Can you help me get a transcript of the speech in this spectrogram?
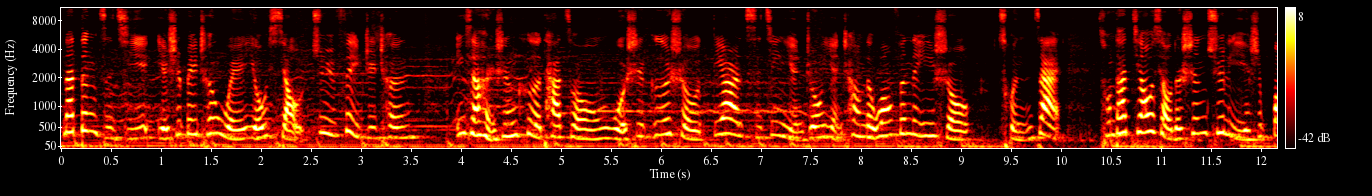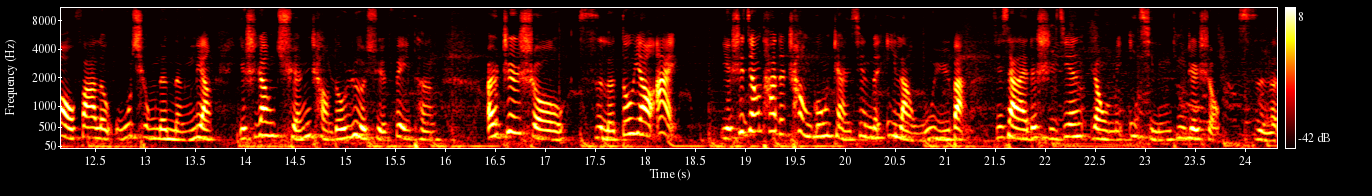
那邓紫棋也是被称为有小巨肺之称，印象很深刻。她从《我是歌手》第二次竞演中演唱的汪峰的一首《存在》。从他娇小的身躯里也是爆发了无穷的能量，也是让全场都热血沸腾。而这首《死了都要爱》，也是将他的唱功展现的一览无余吧。接下来的时间，让我们一起聆听这首《死了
